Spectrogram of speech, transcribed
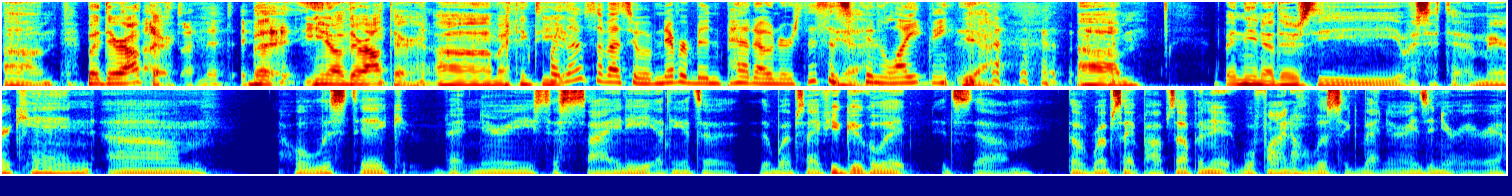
um, but they're out there. But you know they're out there. Um, I think the For those of us who have never been pet owners, this is Yeah. enlightening. yeah. Um, and you know, there's the what's it? The American um, Holistic Veterinary Society. I think it's a the website. If you Google it, it's um, the website pops up, and it will find holistic veterinarians in your area.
